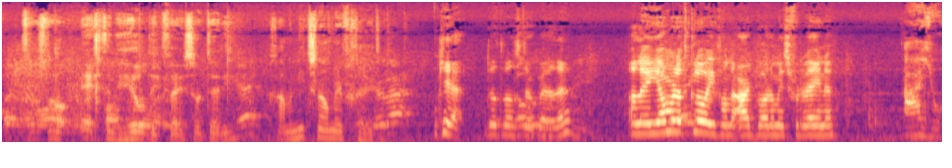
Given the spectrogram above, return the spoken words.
Het was wel echt een heel dik feest, hoor, Teddy. Dat gaan we niet snel meer vergeten. Ja, dat was het ook wel, hè? Alleen jammer dat Chloe van de aardbodem is verdwenen. Ah joh,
